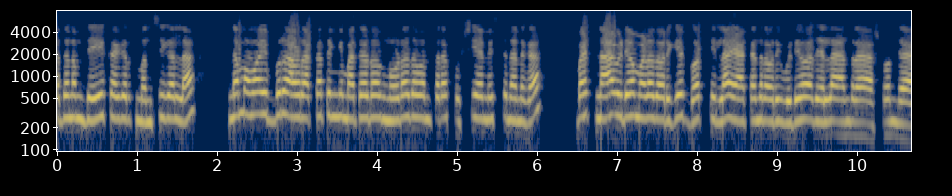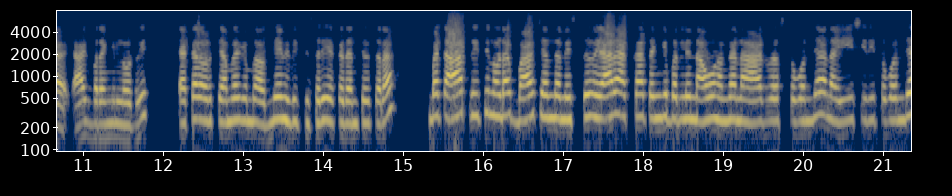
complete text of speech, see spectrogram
ಅದು ನಮ್ ದೇಹಕ್ ಆಗಿರತ್ ಮನ್ಸಿಗಲ್ಲ. ನಮ್ಮವ್ವ ಇಬ್ರು ಅವ್ರ ಅಕ್ಕ ತಂಗಿ ಮಾತಾಡೋವಾಗ ನೋಡೋದ ಒಂಥರ ಖುಷಿ ಅನಿಸ್ತು ನನಗ. ಬಟ್ ನಾ ವಿಡಿಯೋ ಮಾಡೋದು ಅವ್ರಿಗೆ ಗೊತ್ತಿಲ್ಲ. ಯಾಕಂದ್ರ ಅವ್ರಿಗೆ ವಿಡಿಯೋ ಅದೆಲ್ಲ ಅಂದ್ರ ಅಷ್ಟೊಂದ್ ಯಾಕ್ ಬರಂಗಿಲ್ಲ ನೋಡ್ರಿ. ಯಾಕಂದ್ರ ಅವ್ರ ಕ್ಯಾಮ್ರಾ ಗಿಮ್ರಾ ಅದ್ನೇನ್ ಹಿಡಿತಿ? ಸರಿ ಆ ಕಡೆ ಅಂತಿರ್ತಾರ. ಬಟ್ ಆ ಪ್ರೀತಿ ನೋಡಕ್ ಬಾಳ್ ಚಂದ ಅನಿಸ್ತು ಯಾರ ಅಕ್ಕ ತಂಗಿ ಬರ್ಲಿ, ನಾವು ಹಂಗ ನಾ ಆ ಡ್ರೆಸ್ ತಗೊಂಡ್ಯ, ನಾ ಈ ಸೀರಿ ತಗೊಂಡ್ಯ,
